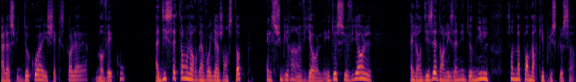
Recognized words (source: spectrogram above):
À la suite de quoi échec scolaire, mauvais coup, à 17 ans, lors d'un voyage en stop, elle subira un viol. Et de ce viol, elle en disait dans les années 2000 Ça ne m'a pas marqué plus que ça.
